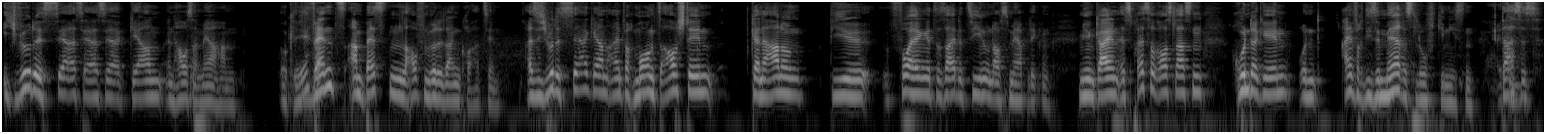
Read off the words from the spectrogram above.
ich würde sehr, sehr, sehr gern ein Haus am Meer haben. Okay. Wenn's am besten laufen würde, dann in Kroatien. Also ich würde sehr gern einfach morgens aufstehen, keine Ahnung, die Vorhänge zur Seite ziehen und aufs Meer blicken. Mir einen geilen Espresso rauslassen, runtergehen und einfach diese Meeresluft genießen. Das ist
